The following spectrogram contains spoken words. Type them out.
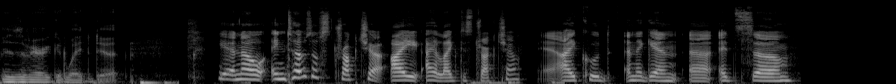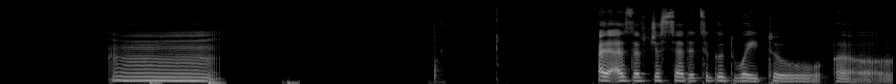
is a very good way to do it. Yeah, no, in terms of structure, I I like the structure. I could and again, uh it's um mm, as I've just said, it's a good way to uh,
